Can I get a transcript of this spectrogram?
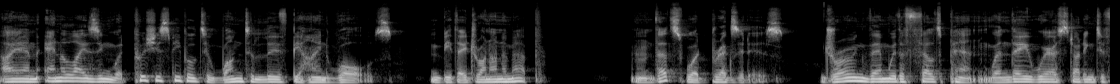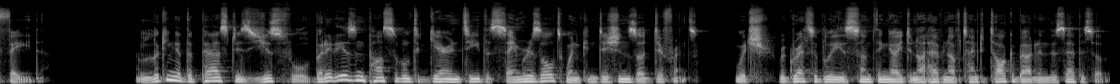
I am analyzing what pushes people to want to live behind walls, be they drawn on a map. Mm, that's what Brexit is drawing them with a felt pen when they were starting to fade. Looking at the past is useful, but it isn't possible to guarantee the same result when conditions are different, which regrettably is something I do not have enough time to talk about in this episode.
